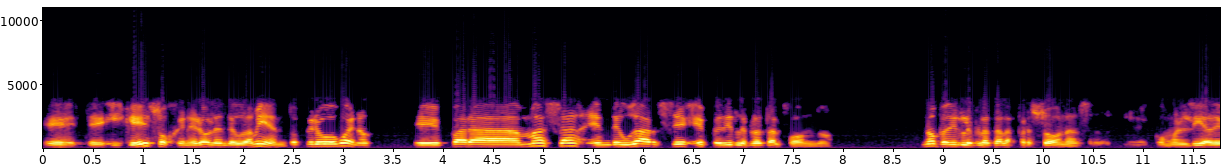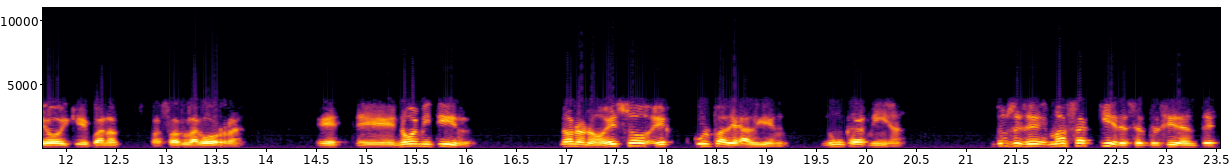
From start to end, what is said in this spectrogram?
este, y que eso generó el endeudamiento. Pero bueno, eh, para Massa endeudarse es pedirle plata al fondo, no pedirle plata a las personas, eh, como el día de hoy que van a pasar la gorra, este, no emitir, no, no, no, eso es culpa de alguien, nunca mía. Entonces eh, Massa quiere ser presidente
